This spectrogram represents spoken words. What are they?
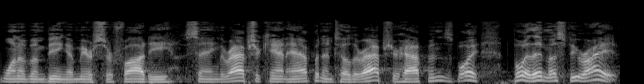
one of them being Amir Tsarfati saying the rapture can't happen until the rapture happens. Boy, boy, they must be right.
